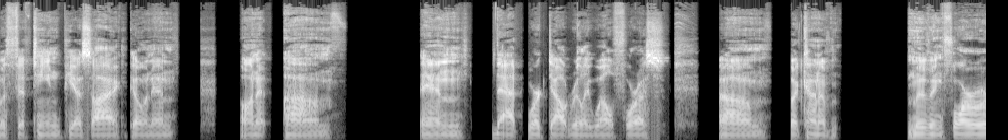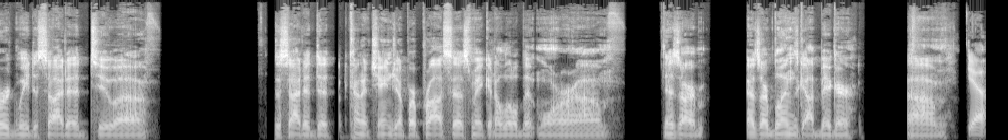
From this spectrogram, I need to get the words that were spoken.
with fifteen psi going in on it, um, and that worked out really well for us. Um, but kind of moving forward, we decided to uh, decided to kind of change up our process, make it a little bit more um, as our as our blends got bigger. Um, Yeah.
